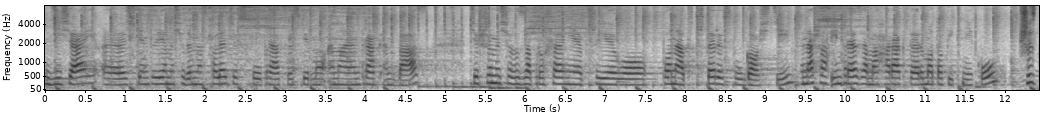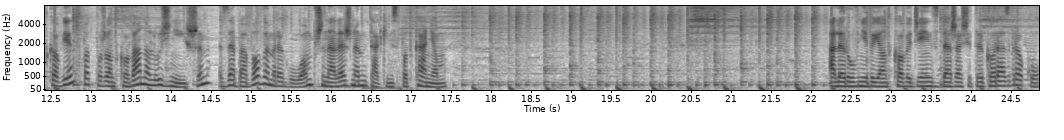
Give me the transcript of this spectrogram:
Dzisiaj e, świętujemy 17-lecie współpracy z firmą MAN Truck and Bus. Cieszymy się, że zaproszenie przyjęło ponad 400 gości. Nasza impreza ma charakter motopikniku. Wszystko więc podporządkowano luźniejszym, zabawowym regułom przynależnym takim spotkaniom. Ale równie wyjątkowy dzień zdarza się tylko raz w roku.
